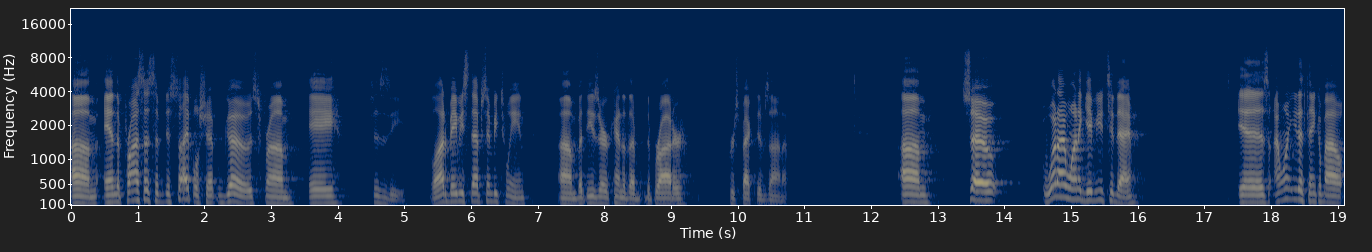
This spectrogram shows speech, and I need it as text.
Um, and the process of discipleship goes from A to Z. A lot of baby steps in between, um, but these are kind of the, the broader perspectives on it. Um, so, what I want to give you today is I want you to think about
